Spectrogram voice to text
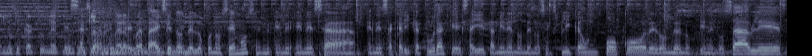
en los de Cartoon Network. Es la primera Es la aparición que donde lo conocemos, en, en- en esa, en esa caricatura, que es ahí también en donde nos explica un poco de dónde nos tienen los sables,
